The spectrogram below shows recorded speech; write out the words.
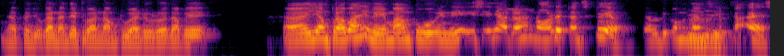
saya tunjukkan nanti 262 dulu, tapi eh, yang bawah ini mampu ini isinya adalah knowledge dan skill kalau di kompetensi mm -hmm. KS.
